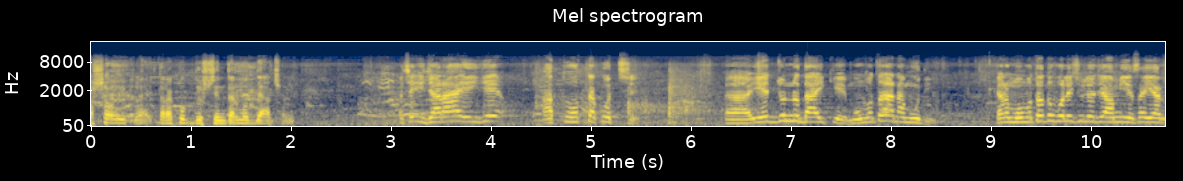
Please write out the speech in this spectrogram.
অস্বাভাবিক নয় তারা খুব দুশ্চিন্তার মধ্যে আছেন। আচ্ছা এই যারা এই যে আত্মহত্যা করছে এর জন্য দায়ী কে মমতা না মোদি? কারণ মমতা তো বলেছিল যে আমি এসআইআর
